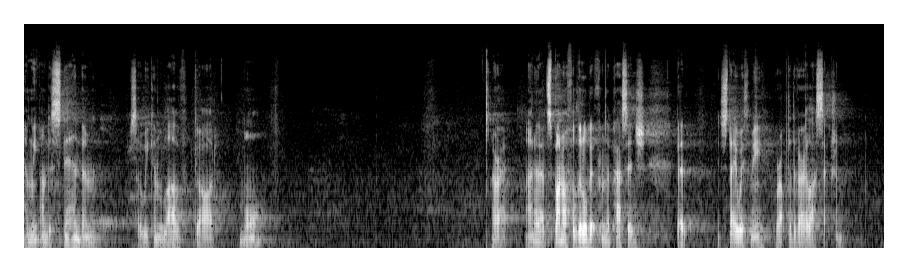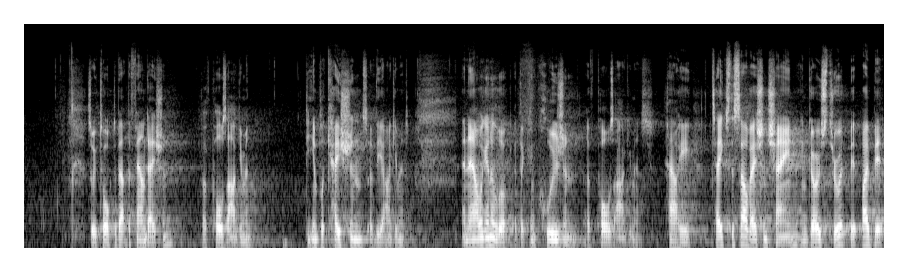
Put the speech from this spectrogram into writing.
and we understand them so we can love God more. All right, I know that spun off a little bit from the passage, but stay with me. We're up to the very last section. So we've talked about the foundation of Paul's argument, the implications of the argument, and now we're going to look at the conclusion of Paul's argument, how he takes the salvation chain and goes through it bit by bit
